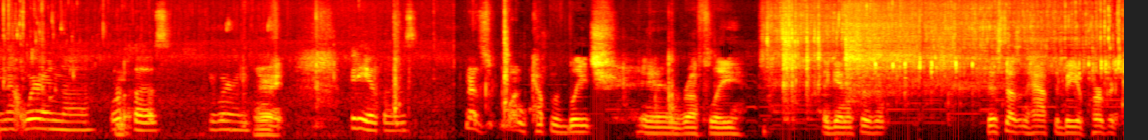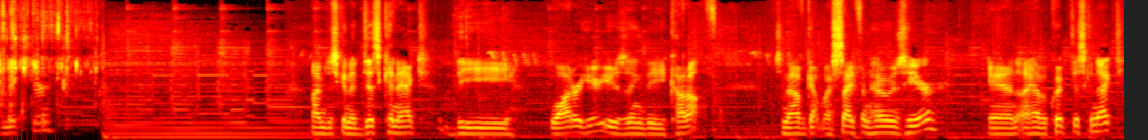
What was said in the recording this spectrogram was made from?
You're not wearing uh, work No. clothes. You're wearing All right. video clothes. That's one cup of bleach and roughly, again, this isn't, this doesn't have to be a perfect mixture. I'm just gonna disconnect the water here using the cutoff. So now I've got my siphon hose here and I have a quick disconnect.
